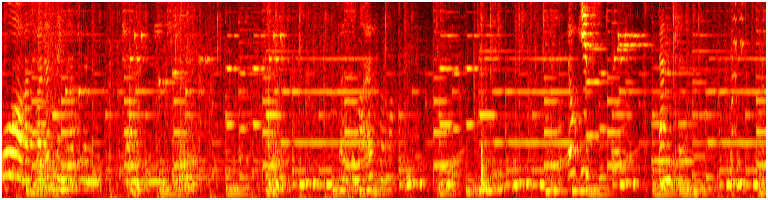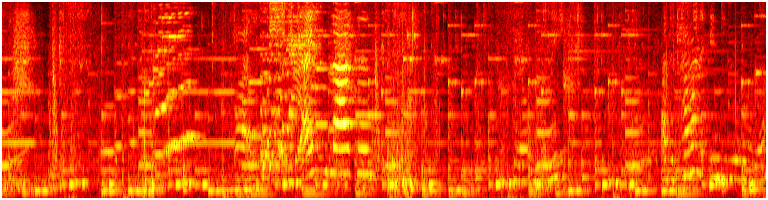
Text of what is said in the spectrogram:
Oh, was war das denn gerade für ein Jump Luigi? Sollst du mal öfter machen? Oh, jetzt! Danke. Da ist die Seifenblase. Okay, unten nichts. Warte, kann man in diese Röhre?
